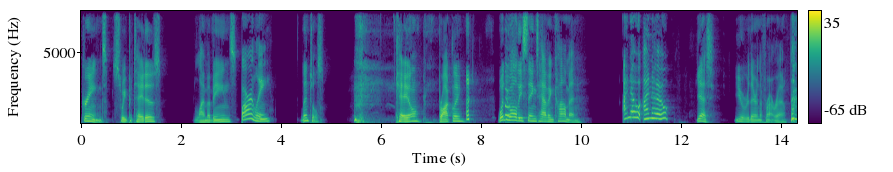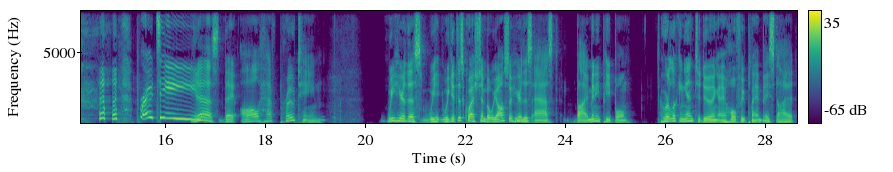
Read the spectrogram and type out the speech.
Greens, sweet potatoes, lima beans, barley. lentils, kale, broccoli. What do all these things have in common? I know, I know. Yes, you over there in the front row. Protein. Yes, they all have protein. We hear this, we, we get this question, but we also hear mm-hmm. this asked by many people who are looking into doing a whole food plant based diet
